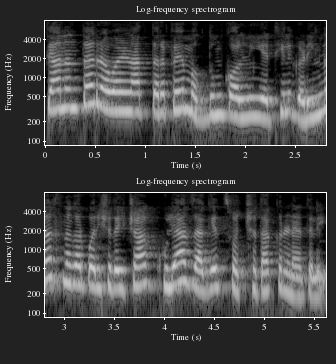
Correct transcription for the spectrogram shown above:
त्यानंतर रवळनाथतर्फे मगदूम कॉलनी येथील गडिंग्लज नगर परिषदेच्या खुल्या जागेत स्वच्छता करण्यात आली.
